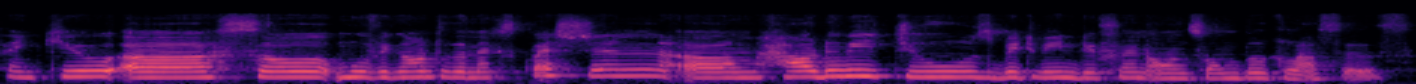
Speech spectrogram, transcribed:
Thank you. Uh, so moving on to the next question, um, how do we choose between different ensemble classes?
